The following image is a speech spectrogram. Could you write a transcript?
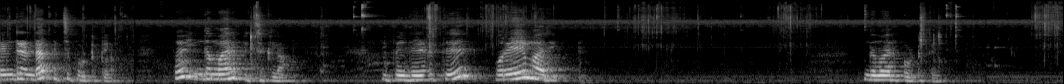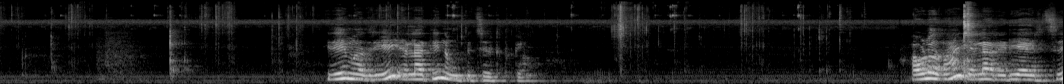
ரெண்டு ரெண்டாக பிச்சு போட்டுக்கலாம். இப்போ இந்த மாதிரி பிச்சுக்கலாம். இப்போ இதை எடுத்து ஒரே மாதிரி இந்த மாதிரி போட்டுக்கலாம். இதே மாதிரியே எல்லாத்தையும் நம்ம பிச்சு எடுத்துக்கலாம். அவ்வளோதான் எல்லாம் ரெடி ஆயிடுச்சு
